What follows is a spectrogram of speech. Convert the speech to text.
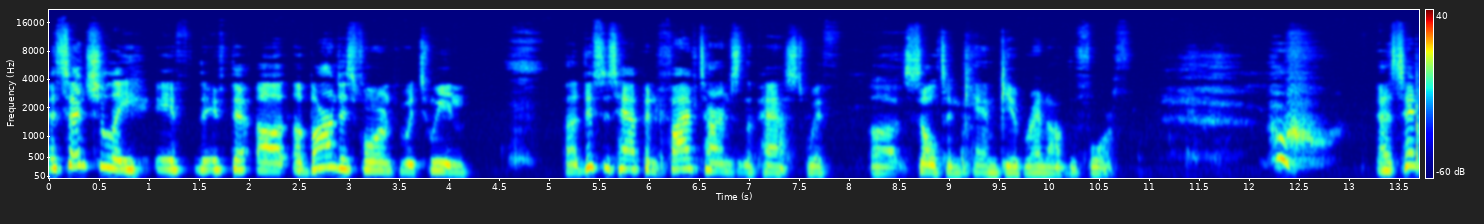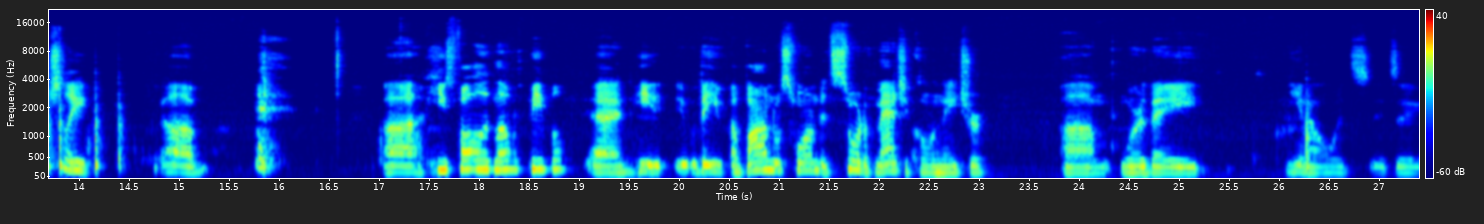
essentially, if if the uh, a bond is formed between, uh, this has happened five times in the past with uh, Sultan Cam Gib Renab the Fourth. Essentially, uh, uh, he's fallen in love with people, and he it, they, a bond was formed. It's sort of magical in nature, um, where they you know, it's it's a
